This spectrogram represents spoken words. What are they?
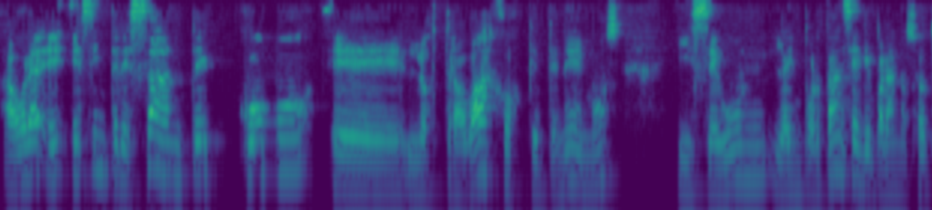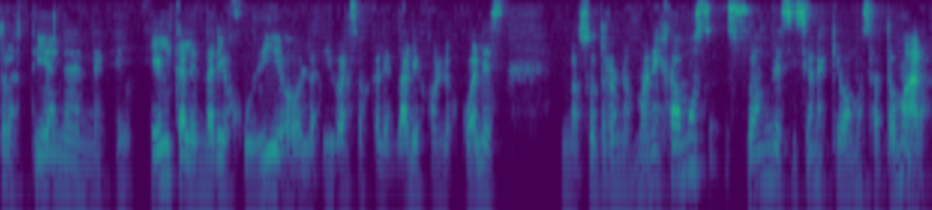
ahora, e, es interesante cómo eh, los trabajos que tenemos y según la importancia que para nosotros tienen el calendario judío o los diversos calendarios con los cuales nosotros nos manejamos, son decisiones que vamos a tomar.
